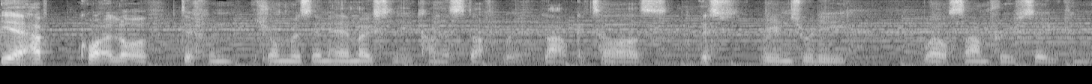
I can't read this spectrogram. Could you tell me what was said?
Yeah, I have quite a lot of different genres in here, mostly kind of stuff with loud guitars. This room's really well soundproof, so you can,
